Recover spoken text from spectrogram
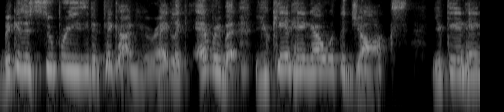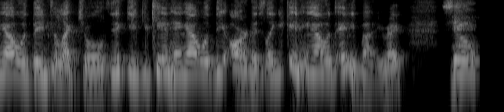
because it's super easy to pick on you right like everybody you can't hang out with the jocks you can't hang out with the intellectuals you, you can't hang out with the artists like you can't hang out with anybody right so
